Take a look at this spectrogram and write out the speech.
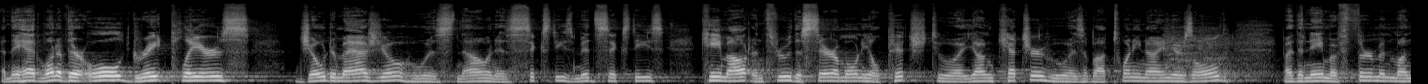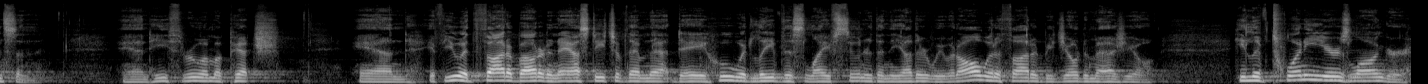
And they had one of their old great players, Joe DiMaggio, who is now in his 60s, mid 60s, came out and threw the ceremonial pitch to a young catcher who was about 29 years old by the name of Thurman Munson. And he threw him a pitch and if you had thought about it and asked each of them that day who would leave this life sooner than the other, we would all would have thought it'd be Joe DiMaggio. He lived 20 years longer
